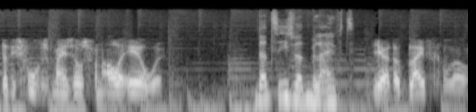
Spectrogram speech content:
Dat is volgens mij zelfs van alle eeuwen. Dat is iets wat blijft. Ja, dat blijft gewoon.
